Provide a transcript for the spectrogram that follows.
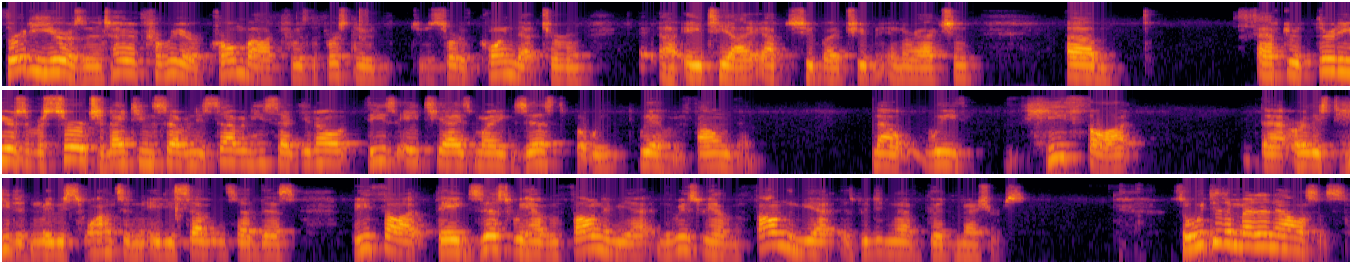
30 years, an entire career, Cronbach, who was the person who, who sort of coined that term, uh, ATI, aptitude by treatment interaction, um, after 30 years of research in 1977, he said, you know, these ATIs might exist, but we, we haven't found them. Now, we he thought that, or at least he didn't, maybe Swanson in 87 said this, he thought they exist, we haven't found them yet, and the reason we haven't found them yet is we didn't have good measures. So we did a meta-analysis.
